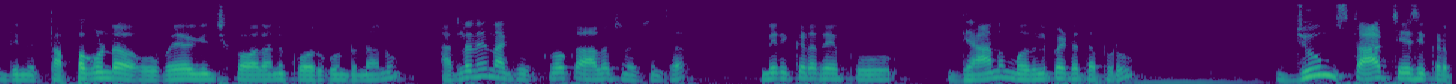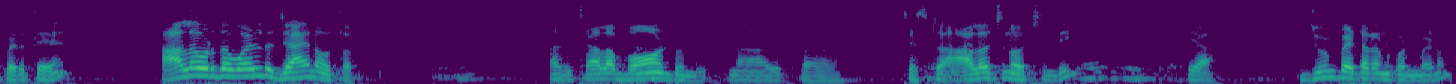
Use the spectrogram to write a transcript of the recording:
దీన్ని తప్పకుండా ఉపయోగించుకోవాలని కోరుకుంటున్నాను. అట్లనే నాకు ఇంకొక ఆలోచన వచ్చింది సార్. మీరు ఇక్కడ రేపు ధ్యానం మొదలుపెట్టేటప్పుడు జూమ్ స్టార్ట్ చేసి ఇక్కడ పెడితే all over the world join అవుతారు. అది చాలా బాగుంటుంది. నా యొక్క జస్ట్ ఆలోచన వచ్చింది. యా జూమ్ పెట్టారనుకోండి మేడం.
